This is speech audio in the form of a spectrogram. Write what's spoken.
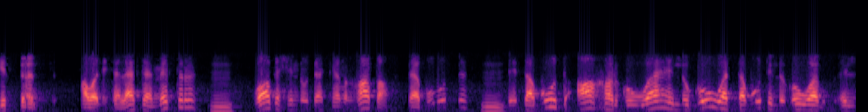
جدا حوالي 3 متر مم. واضح إنه ده كان غطا تابوت. لتابوت آخر جواه اللي جوه التابوت اللي جوه اللي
